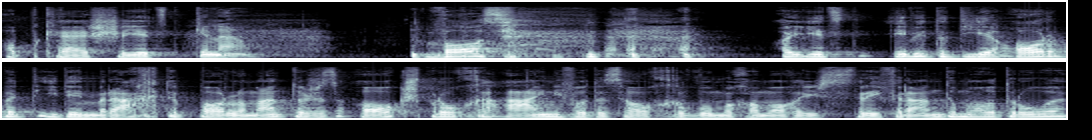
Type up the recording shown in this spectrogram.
abcashen Jetzt, Genau. Was... Jetzt eben die Arbeit in dem rechten Parlament, du hast es angesprochen, eine von den Sachen, die man machen kann, ist das Referendum androhen.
